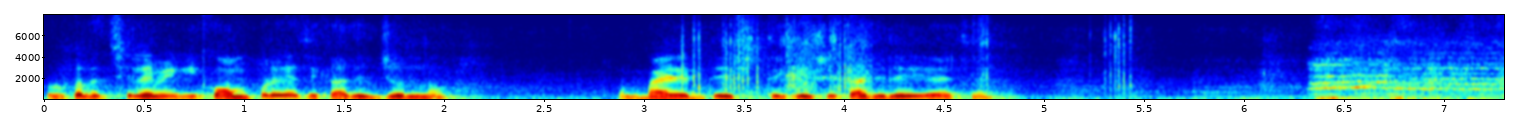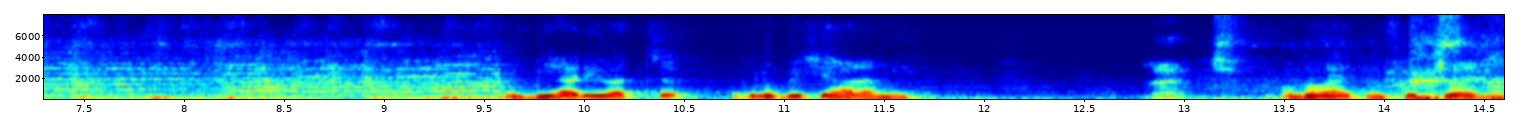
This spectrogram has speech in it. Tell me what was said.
কলকাতার ছেলে মেয়ে কি কম পড়ে গেছে কাজের জন্য? বাইরের দেশ থেকে এসে কাজে লেগে গেছে? বিহারি বাচ্চাগুলো বেশি হারামি। ওদের একদম সহ্য হয় না।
